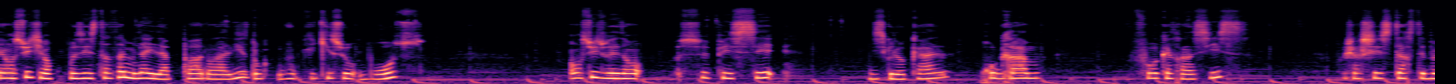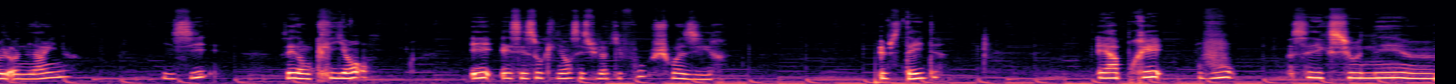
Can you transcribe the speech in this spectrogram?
et ensuite il va proposer Startup, mais là il n'a pas dans la liste, donc vous cliquez sur Browse. Ensuite vous allez dans ce PC, disque local, programme x86, vous cherchez Star Stable Online. Ici, vous allez dans Client. Et SSO Client, c'est celui-là qu'il faut choisir. Upstate. Et après, vous sélectionnez... Euh...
